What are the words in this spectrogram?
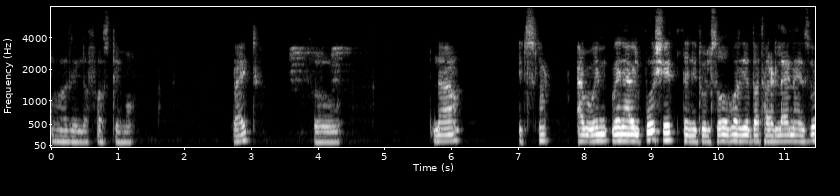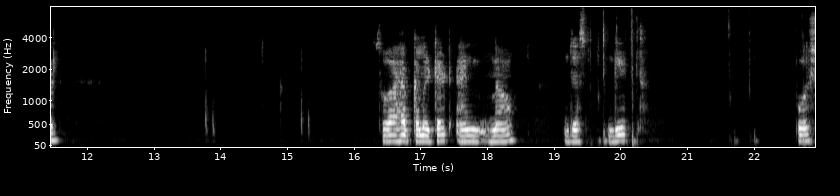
Was in the first demo. Right? So now it's not I, when when I will push it then it will show over here the third line as well so I have committed and now just git push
